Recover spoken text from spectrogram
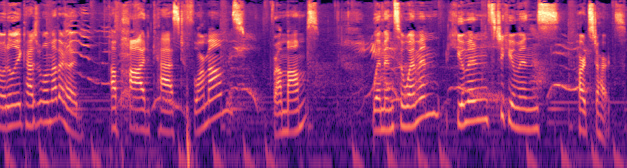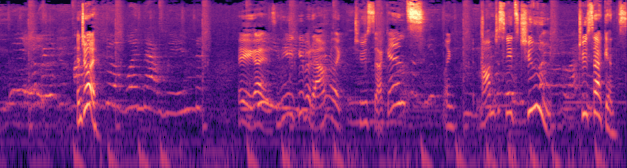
Totally Casual Motherhood, a podcast for moms, from moms, women to women, humans to humans, hearts to hearts. Enjoy. Hey guys, you think you keep it down for like two seconds? Like, mom just needs two, two seconds.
